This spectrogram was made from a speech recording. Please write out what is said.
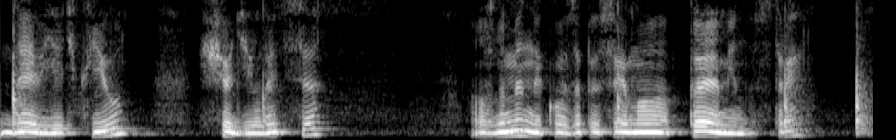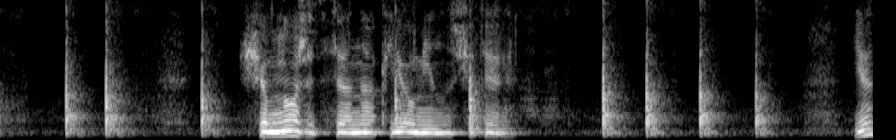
9q, що ділиться. А в знаменнику записуємо p мінус 3, що множиться на q мінус 4. Є?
